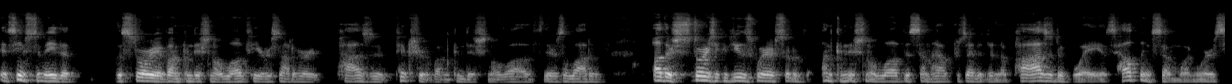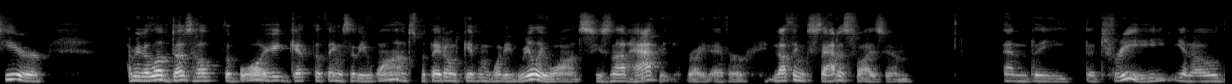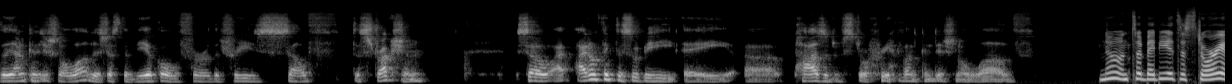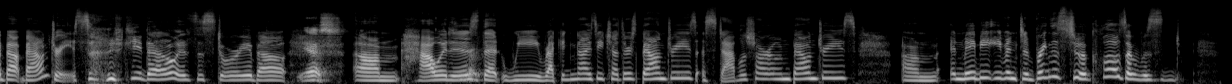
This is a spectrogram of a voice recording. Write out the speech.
It seems to me that the story of unconditional love here is not a very positive picture of unconditional love. There's a lot of other stories you could use where sort of unconditional love is somehow presented in a positive way as helping someone. Whereas here, I mean, the love does help the boy get the things that he wants, but they don't give him what he really wants. He's not happy, right? Ever. Nothing satisfies him. And the the tree, you know, the unconditional love is just the vehicle for the tree's self-destruction. So I, I don't think this would be a uh, positive story of unconditional love no, and so maybe it's a story about boundaries. you know, it's a story about yes, um, how it is that we recognize each other's boundaries, establish our own boundaries, um, and maybe even to bring this to a close. I was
